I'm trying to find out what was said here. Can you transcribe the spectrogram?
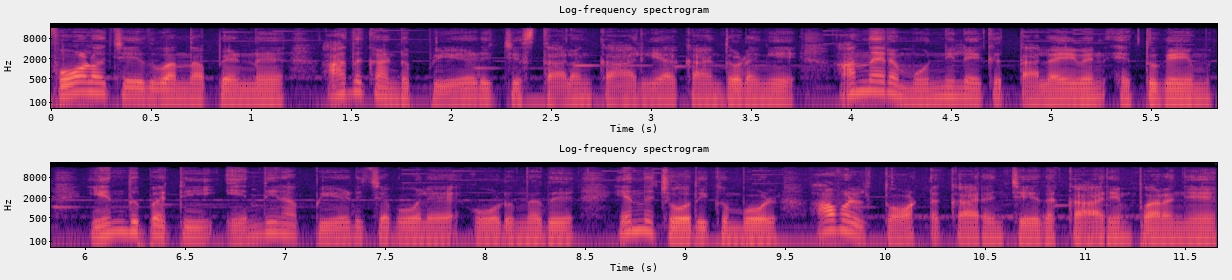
ഫോളോ ചെയ്തു വന്ന പെണ്ണ് അത് കണ്ട് പേടിച്ച് സ്ഥലം കാലിയാക്കാൻ തുടങ്ങി. അന്നേരം മുന്നിലേക്ക് തലയവൻ എത്തുകയും എന്തു പറ്റി? എന്തിനാ പേടിച്ച പോലെ ഓടുന്നത്? എന്ന് ചോദിക്കുമ്പോൾ അവൾ തോട്ടക്കാരൻ ചെയ്ത കാര്യം പറഞ്ഞ്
